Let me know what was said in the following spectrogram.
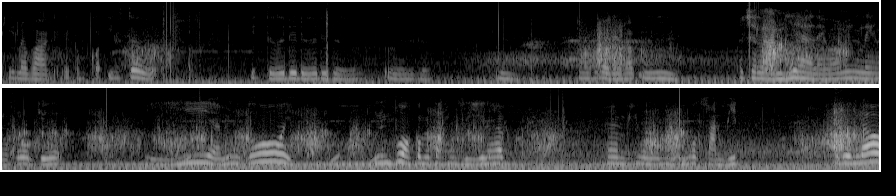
ที่ระบายกับเกาะอีสเตอร์อีสเตอร์เด้อเด้อเด้อเด้อเออเด้ออืมทางเข้าไปเลยครับอืมปลาฉลามเหี้ยอะไรวะม่งแรงโคตรเยอะไอ้เหี้ยม่งโอ้ยมันพวกกำมะตังสีนะครับห้ามไปยุ่งมันพวกสารพิษไปดมแล้ว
